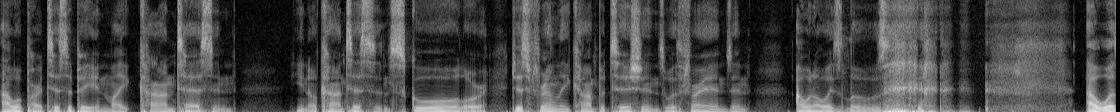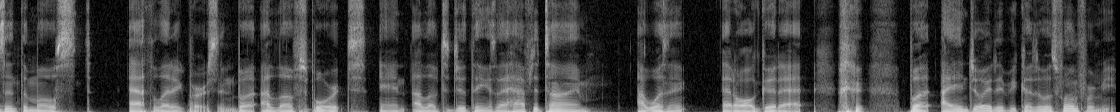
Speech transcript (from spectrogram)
i would participate in like contests and you know contests in school or just friendly competitions with friends and i would always lose I wasn't the most athletic person, but I love sports and I love to do things that half the time I wasn't at all good at. but I enjoyed it because it was fun for me.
